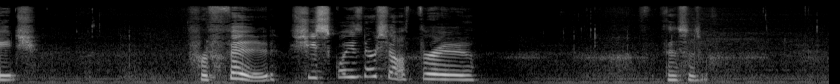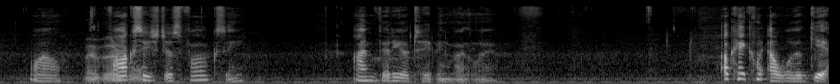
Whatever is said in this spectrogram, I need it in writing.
reach for food. She's squeezing herself through. This is, well, Foxy's one. Foxy's just Foxy. I'm videotaping, by the way. Okay, clean. Oh, well, yeah.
